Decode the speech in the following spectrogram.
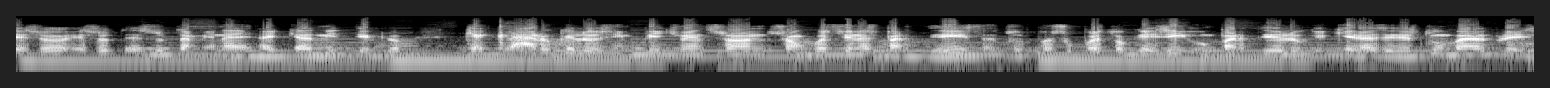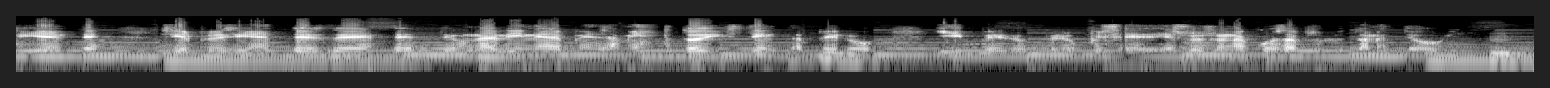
eso, eso, eso, también hay, que admitirlo, que claro que los impeachments son, son cuestiones partidistas. Pues, por supuesto que sí, un partido lo que quiere hacer es tumbar al presidente si el presidente es de, una línea de pensamiento distinta, pero, y, pero, pero pues eso es una cosa absolutamente obvia. Mm.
